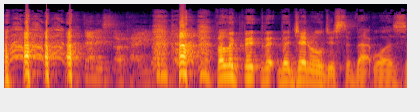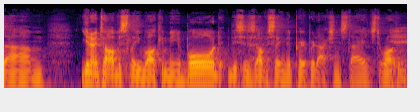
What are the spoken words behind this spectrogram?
That is okay. You got But look, the, the, the general gist of that was, um, you know, to obviously welcome me aboard. This is obviously in the pre-production stage to welcome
